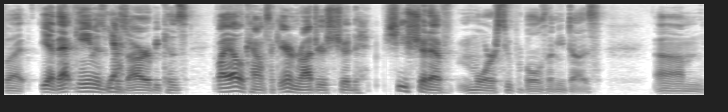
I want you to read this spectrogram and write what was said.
But yeah, that game is Yeah. bizarre because by all accounts, like Aaron Rodgers should she should have more Super Bowls than he does. Um,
